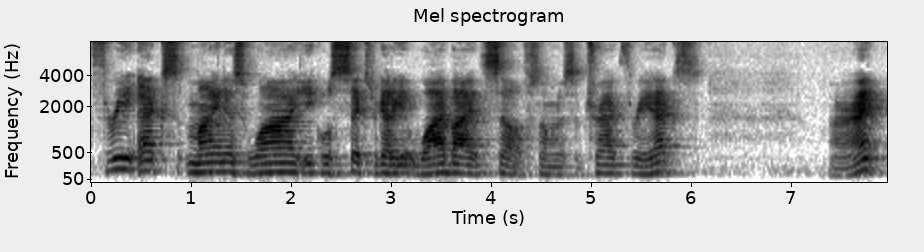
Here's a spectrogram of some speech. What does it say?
3x minus y equals 6. we got to get y by itself. So I'm going to subtract 3x. All right.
